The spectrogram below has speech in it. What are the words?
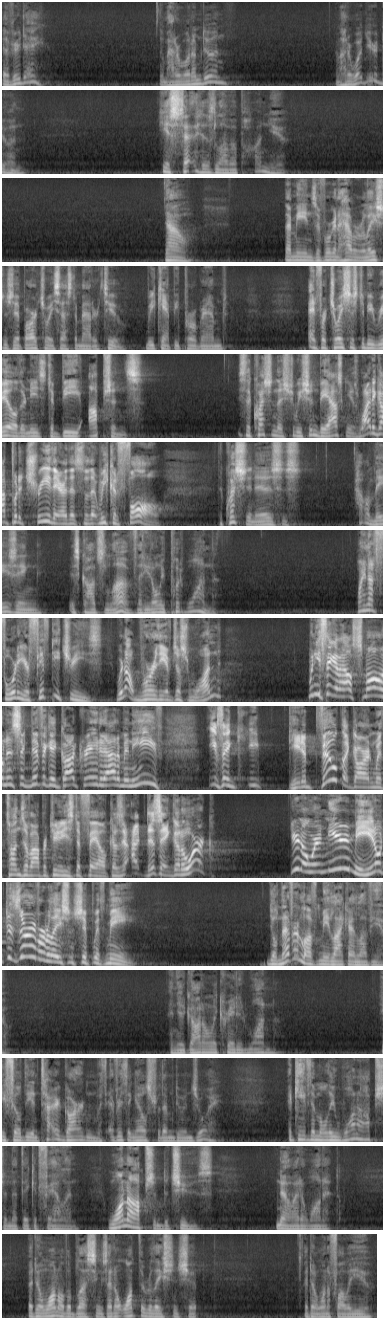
every day, no matter what I'm doing, no matter what you're doing. He has set His love upon you. Now, that means if we're going to have a relationship, our choice has to matter too. We can't be programmed. And for choices to be real, there needs to be options. Is the question that we shouldn't be asking is why did God put a tree there that, so that we could fall? The question is, is how amazing is God's love that He'd only put one? Why not 40 or 50 trees? We're not worthy of just one. When you think of how small and insignificant God created Adam and Eve, you think He'd have filled the garden with tons of opportunities to fail because this ain't going to work. You're nowhere near me. You don't deserve a relationship with me. You'll never love me like I love you. And yet, God only created one. He filled the entire garden with everything else for them to enjoy. It gave them only one option that they could fail in, one option to choose. No, I don't want it. I don't want all the blessings. I don't want the relationship. I don't want to follow you.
